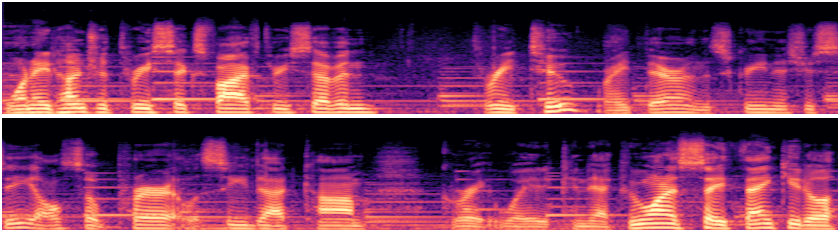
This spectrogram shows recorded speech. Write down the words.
1 800 365 3732, right there on the screen as you see. Also, prayer at lesea.com. Great way to connect. We want to say thank you to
